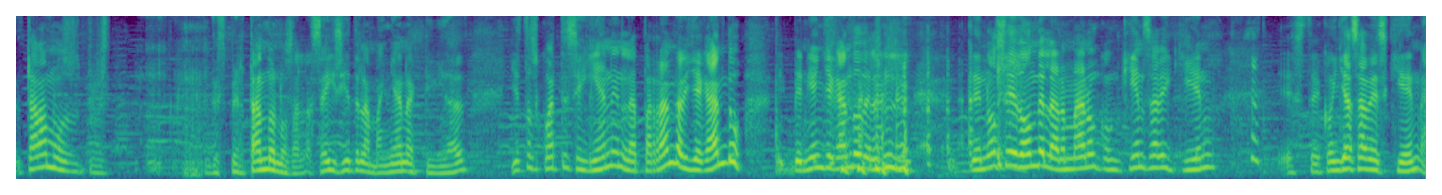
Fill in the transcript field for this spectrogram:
estábamos pues, despertándonos a las 6, 7 de la mañana actividad y estos cuates seguían en la parranda llegando, venían llegando de, la- de no sé dónde la armaron con quién sabe quién. Este, con ya sabes quién.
